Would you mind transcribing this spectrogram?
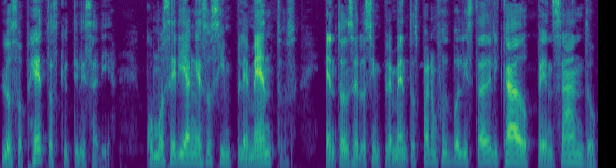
los objetos que utilizaría, cómo serían esos implementos. Entonces, los implementos para un futbolista delicado, pensando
